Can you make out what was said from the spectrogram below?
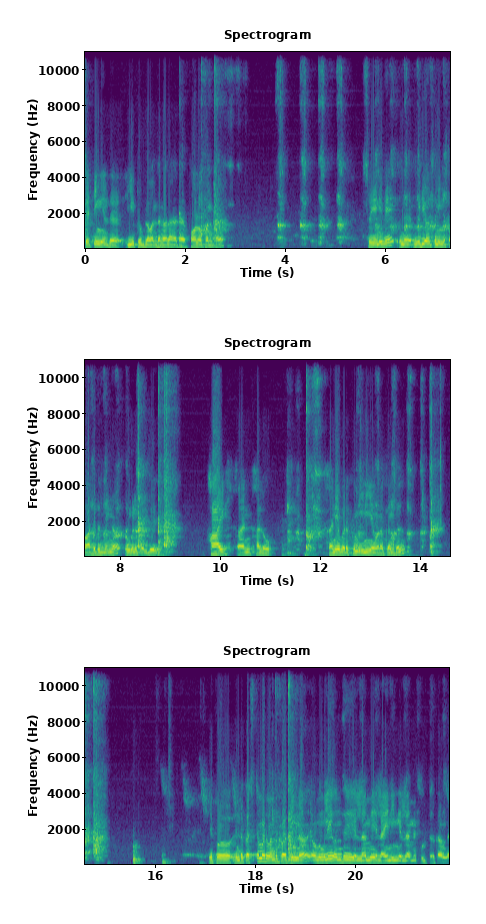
செட்டிங் இந்த யூடியூப்பில் வந்தனால அதை ஃபாலோ பண்ணுறேன் ஸோ எனிவே இந்த வீடியோ இப்போ நீங்கள் பார்த்துட்டு இருந்தீங்கன்னா உங்களுக்கு வந்து ஹாய் அண்ட் ஹலோ அனைவருக்கும் இனிய வணக்கங்கள். இப்போ இந்த கஸ்டமர் வந்து பாத்தீங்கன்னா அவங்களே வந்து எல்லாமே லைனிங் எல்லாமே கொடுத்துருக்காங்க.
